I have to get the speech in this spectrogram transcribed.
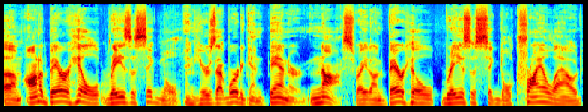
um, on a bare hill, raise a signal. And here's that word again banner, nas, right? On a bare hill, raise a signal, cry aloud,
